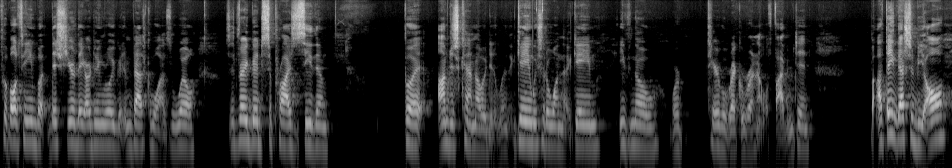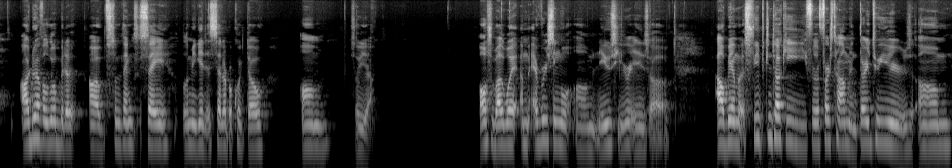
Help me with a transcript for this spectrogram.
football team, but this year they are doing really good in basketball as well. So it's a very good surprise to see them. But I'm just kind of mad we didn't win the game. We should have won that game even though we're terrible record right out with five and ten. But I think that should be all. I do have a little bit of, of some things to say. Let me get it set up real quick though. Um. So yeah. Also, by the way, um, every single um news here is uh, Alabama sweeps Kentucky for the first time in 32 years. Um,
